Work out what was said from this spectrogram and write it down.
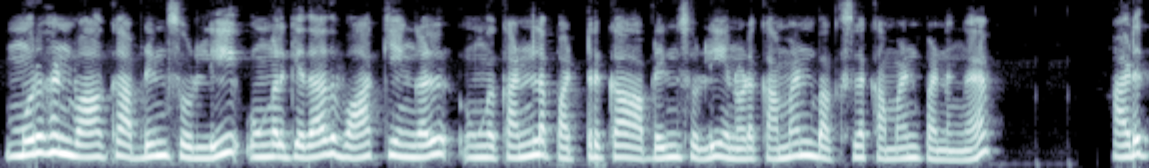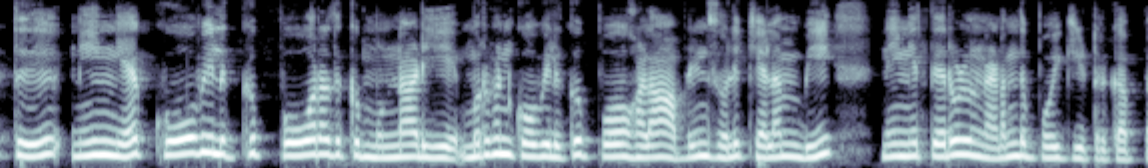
முருகன் வாக்கு அப்படின்னு சொல்லி உங்களுக்கு ஏதாவது வாக்கியங்கள் உங்கள் கண்ணில் பட்டிருக்கா அப்படின்னு சொல்லி என்னோட கமெண்ட் பாக்ஸில் கமெண்ட் பண்ணுங்கள் அடுத்து நீங்கள் கோவிலுக்கு போகிறதுக்கு முன்னாடியே முருகன் கோவிலுக்கு போகலாம் அப்படின்னு சொல்லி கிளம்பி நீங்கள் தெருவில் நடந்து போய்கிட்டு இருக்கப்ப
